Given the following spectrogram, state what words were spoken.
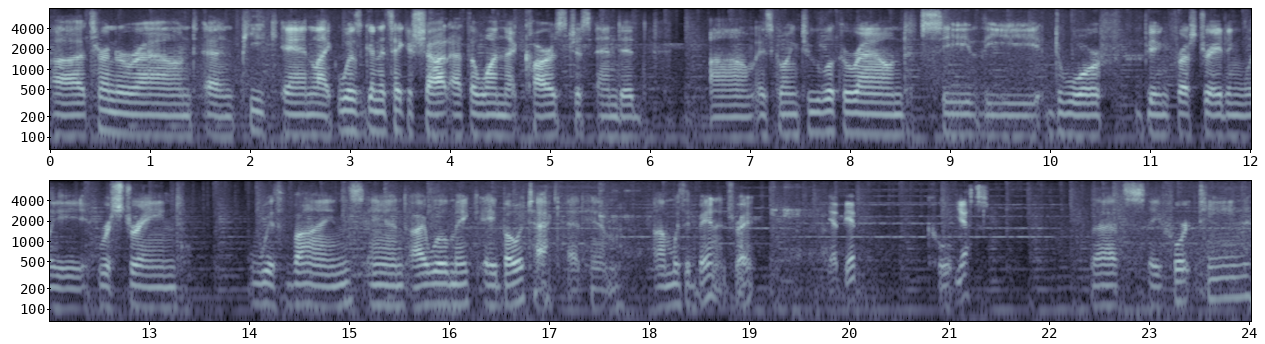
uh, turn around and peek and, like, was gonna take a shot at the one that Cars just ended. Um, is going to look around, see the dwarf being frustratingly restrained with vines, and I will make a bow attack at him um, with advantage, right? Yep, yep. Cool. Yes. That's a 14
